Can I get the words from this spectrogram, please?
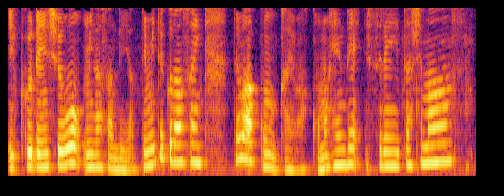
いく練習を皆さんでやってみてください。では今回はこの辺で失礼いたします。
